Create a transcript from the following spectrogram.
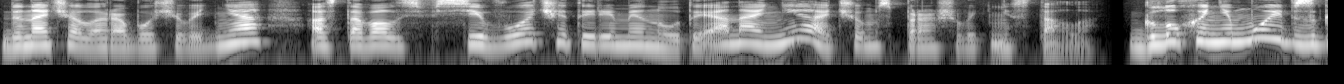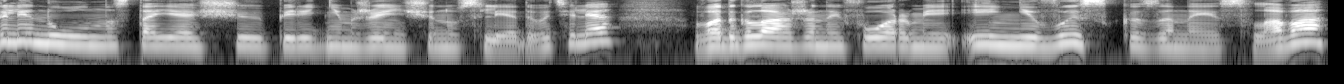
До начала рабочего дня оставалось всего 4 минуты, и она ни о чем спрашивать не стала. Глухонемой взглянул на стоящую перед ним женщину-следователя в отглаженной форме, и невысказанные слова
